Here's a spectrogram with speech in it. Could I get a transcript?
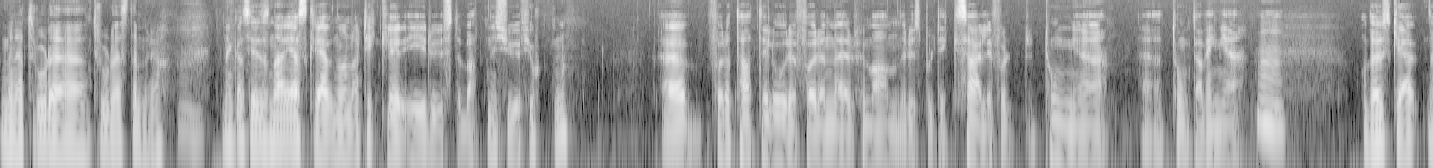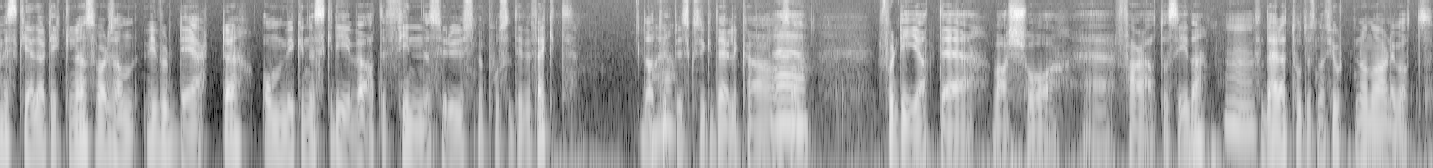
men jeg tror, det, tror det stemmer, ja. Jeg kan si det sånn her, jeg skrev noen artikler i rusdebatten i 2014 eh, for å ta til orde for en mer human ruspolitikk, særlig for tunge, eh, tungt avhengige. Mm. Og da husker jeg, når vi skrev de artiklene, så var det sånn Vi vurderte om vi kunne skrive at det finnes rus med positiv effekt. Da Å, ja. typisk psykedelika og Ja, sånn. Fordi at det var så eh, far out å si det. Mm. Så det her er 2014, og nå har det gått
